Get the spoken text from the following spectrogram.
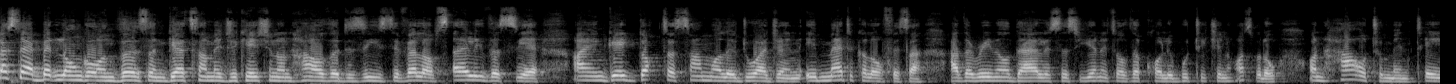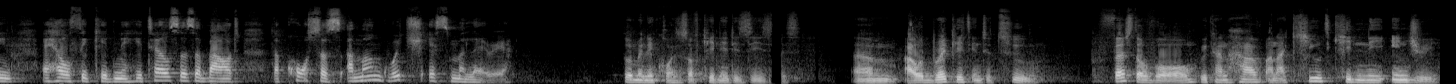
Let's stay a bit longer on this and get some education on how the disease develops. Early this year, I engaged Dr. Samuel Eduajen, a medical officer at the renal dialysis unit of the Korle Bu Teaching Hospital, on how to maintain a healthy kidney. He tells us about the causes, among which is malaria. So many causes of kidney diseases. Um, I would break it into two. First of all, we can have an acute kidney injury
